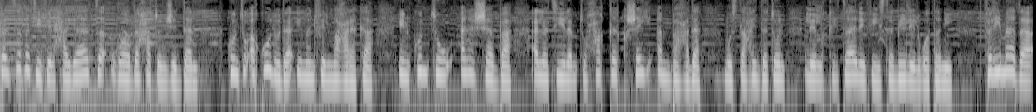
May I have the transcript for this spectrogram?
فلسفتي في الحياة واضحة جدا. كنت أقول دائما في المعركة إن كنت أنا الشابة التي لم تحقق شيئا بعد مستعدة للقتال في سبيل الوطن. فلماذا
